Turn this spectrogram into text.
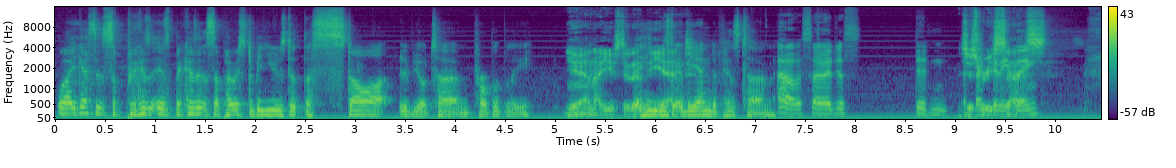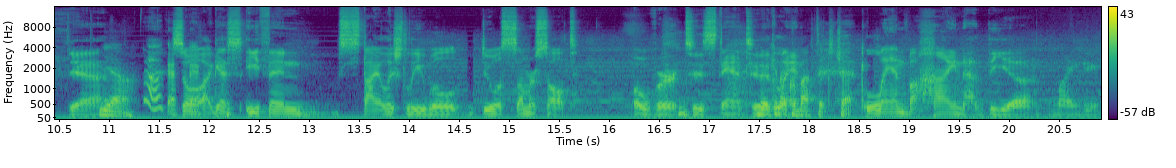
Well, I guess it's because it's because it's supposed to be used at the start of your turn, probably. Yeah, and I used it But at he the used end. it at the end of his turn. Oh, so it just didn't It just resets. anything. Yeah. Yeah. Oh, okay. So fair. I guess Ethan stylishly will do a somersault over to stand to Make an land, acrobatics check. land behind the uh, mine dude.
